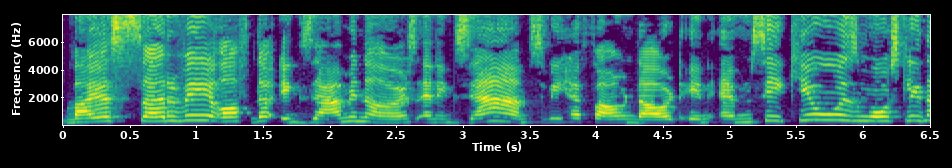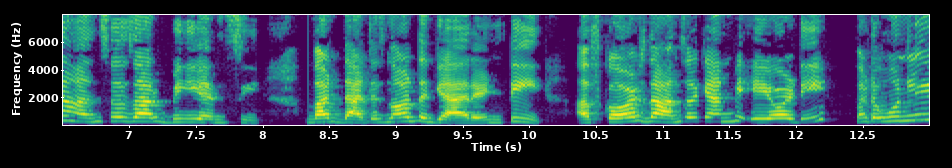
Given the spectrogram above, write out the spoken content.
by a survey of the examiners and exams we have found out in mcqs mostly the answers are b and c. But that is not the guarantee. Of course the answer can be a or d but only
